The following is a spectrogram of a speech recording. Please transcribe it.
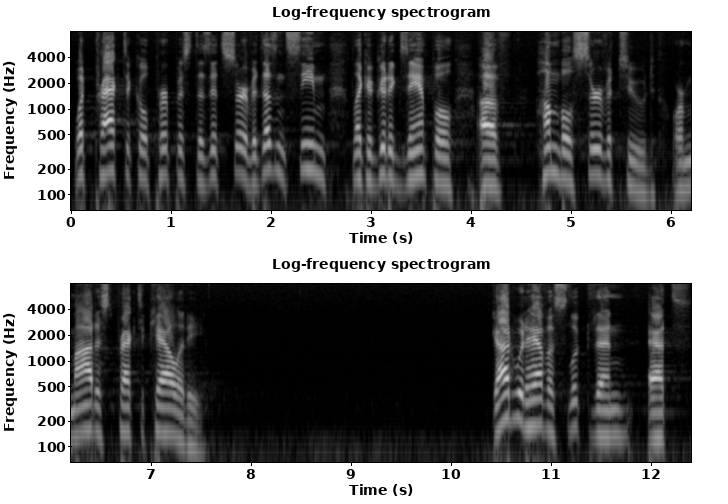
What practical purpose does it serve? It doesn't seem like a good example of humble servitude or modest practicality. God would have us look then at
